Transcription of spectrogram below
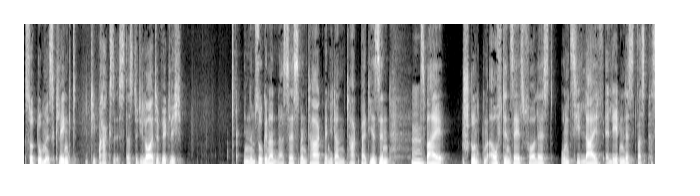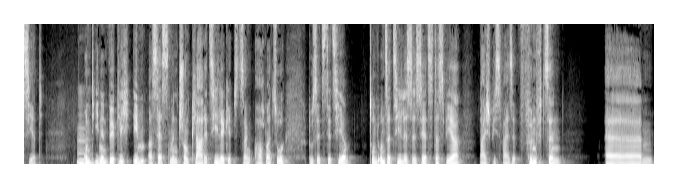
so dumm es klingt, die Praxis, dass du die Leute wirklich in einem sogenannten Assessment-Tag, wenn die dann einen Tag bei dir sind, mhm. zwei Stunden auf den Sales vorlässt und sie live erleben lässt, was passiert mhm. und ihnen wirklich im Assessment schon klare Ziele gibst. Sagen, hör mal zu, du sitzt jetzt hier und unser Ziel ist es jetzt, dass wir beispielsweise 15 ähm,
